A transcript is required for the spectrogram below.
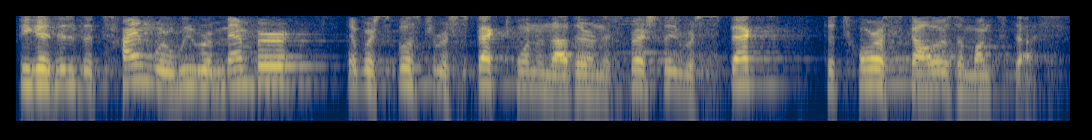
because it is a time where we remember that we're supposed to respect one another and especially respect the Torah scholars amongst us.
